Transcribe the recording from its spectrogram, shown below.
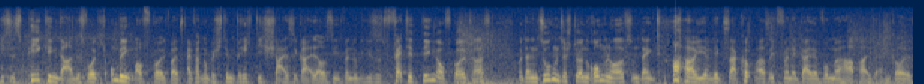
dieses Peking da. Das wollte ich unbedingt mal auf Gold, weil es einfach nur bestimmt richtig scheiße geil aussieht, wenn du dieses fette Ding auf Gold hast und dann in Suchen zerstören rumläufst und denkst, haha, ihr Wichser, guck mal, was ich für eine geile Wumme habe, Alter, in Gold.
